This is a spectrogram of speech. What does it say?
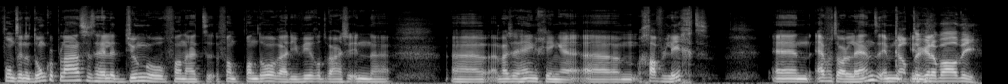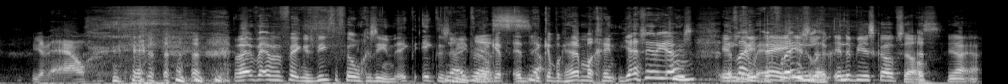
vond in het donker plaats. Het hele jungle vanuit, van Pandora, die wereld waar ze, in, eh, waar ze heen gingen, ehm, gaf licht. En Avatar Land... In, in- helemaal niet? Jawel. We hebben even vingers. Wie heeft de film gezien? Ik, ik dus niet. ik heb, Ja. ik heb ook helemaal geen... Ja, serieus? In Het lijkt me 3D, echt in de, vreselijk. in de bioscoop zelfs. Ja, ja.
